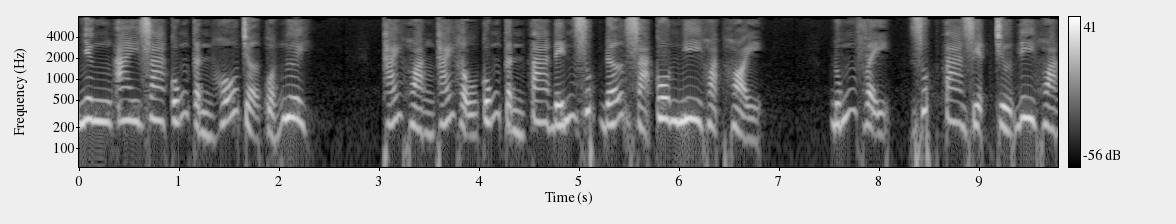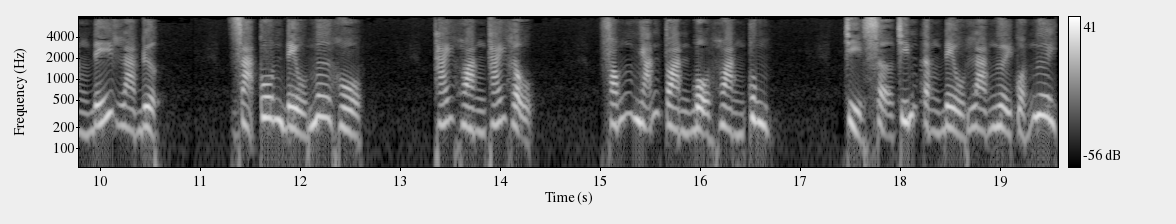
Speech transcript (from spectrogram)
nhưng ai ra cũng cần hỗ trợ của ngươi. Thái Hoàng Thái Hậu cũng cần ta đến giúp đỡ dạ giả côn nghi hoặc hỏi. Đúng vậy, giúp ta diệt trừ đi Hoàng đế là được. Giả côn đều mơ hồ. Thái Hoàng Thái Hậu. Phóng nhãn toàn bộ Hoàng cung. Chỉ sợ chín tầng đều là người của ngươi.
